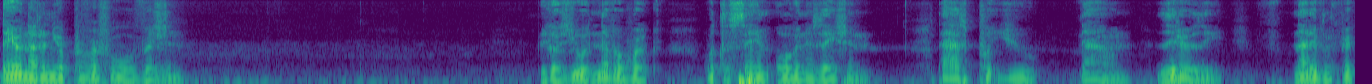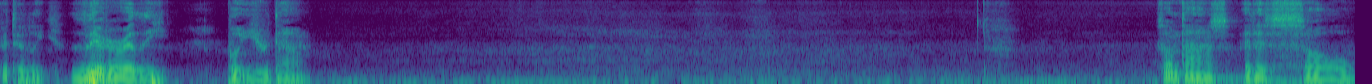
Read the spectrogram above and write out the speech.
They are not in your peripheral vision. Because you would never work with the same organization that has put you down, literally, not even figuratively, literally put you down. Sometimes it is so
